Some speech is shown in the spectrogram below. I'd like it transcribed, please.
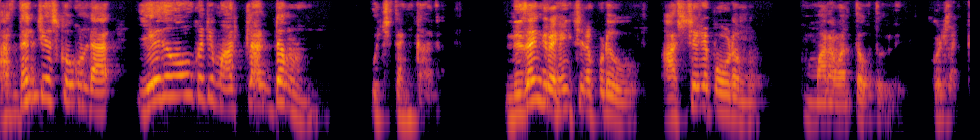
అర్థం చేసుకోకుండా ఏదో ఒకటి మాట్లాడడం ఉచితం కాదు. నిజం గ్రహించినప్పుడు ఆశ్చర్యపోవడం మన వంతు అవుతుంది గుడ్ లక్.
